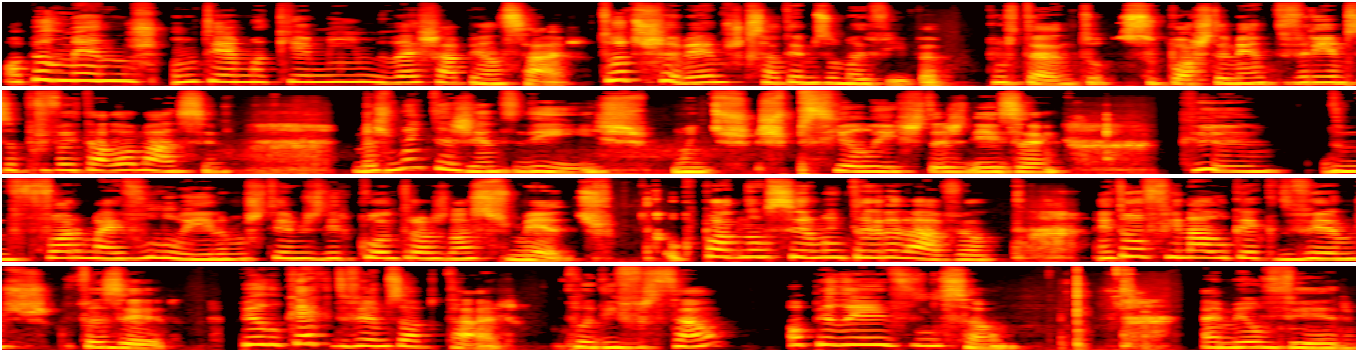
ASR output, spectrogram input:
ou pelo menos um tema que a mim me deixa a pensar. Todos sabemos que só temos uma vida, portanto, supostamente deveríamos aproveitá-la ao máximo. Mas muita gente diz, muitos especialistas dizem, que de forma a evoluirmos, temos de ir contra os nossos medos, o que pode não ser muito agradável. Então, afinal, o que é que devemos fazer? Pelo que é que devemos optar? Pela diversão ou pela evolução. A meu ver,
